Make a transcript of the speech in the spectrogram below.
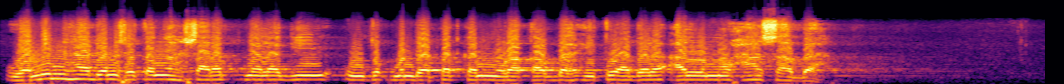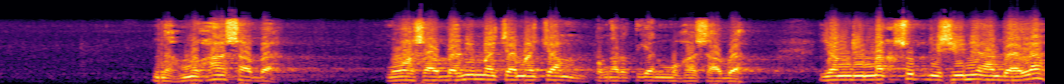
Wa minha dan setengah syaratnya lagi untuk mendapatkan murakabah itu adalah al-muhasabah. Nah, muhasabah. Muhasabah ini macam-macam pengertian muhasabah. Yang dimaksud di sini adalah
